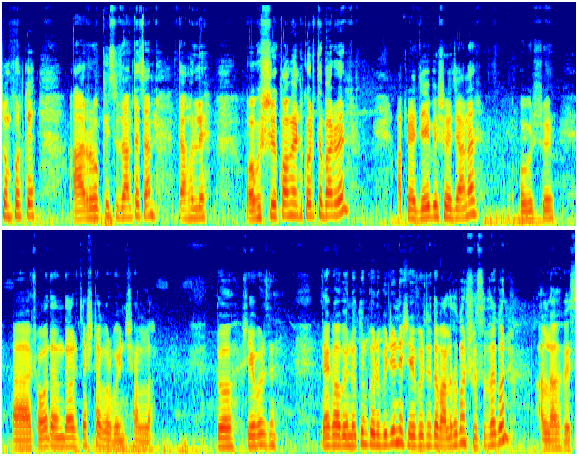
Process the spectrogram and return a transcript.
সম্পর্কে আরও কিছু জানতে চান, তাহলে অবশ্যই কমেন্ট করতে পারবেন। আপনার যে বিষয়ে জানার, অবশ্যই সমাধান দেওয়ার চেষ্টা করব ইনশাল্লাহ তো সেই পর্যন্ত দেখা হবে নতুন কোনো ভিডিও নিয়ে সেই পর্যন্ত ভালো থাকুন, সুস্থ থাকুন, আল্লাহ হাফেজ।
